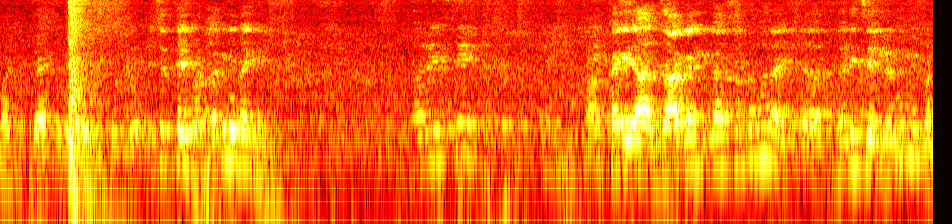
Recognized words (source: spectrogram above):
माझी बॅग वगैरे. याच्यात काही भरलं की नाही बॅगेत काही. जागा गिगा असेल तर भरायच्या. घरीच येईल ना मी पण.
